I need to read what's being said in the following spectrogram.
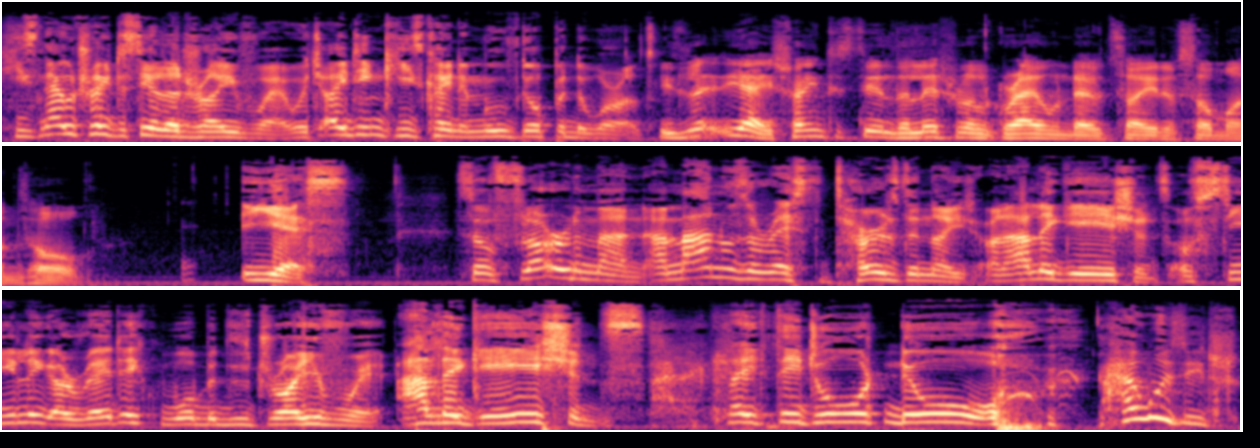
He's now tried to steal a driveway, which I think he's kind of moved up in the world. He's li- yeah. He's trying to steal the literal ground outside of someone's home. Yes. So, Florida man, a man was arrested Thursday night on allegations of stealing a Reddick woman's driveway. Allegations, like they don't know. How is he? Tr-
